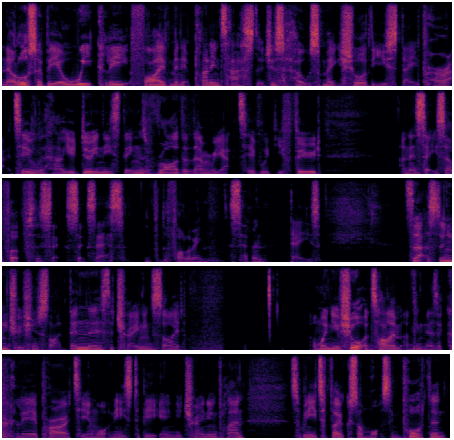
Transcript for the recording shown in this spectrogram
And there'll also be a weekly five minute planning task that just helps make sure that you stay proactive with how you're doing these things rather than reactive with your food. And then set yourself up for success for the following seven days. So that's the nutrition side. Then there's the training side. And when you're short on time, I think there's a clear priority in what needs to be in your training plan. So we need to focus on what's important,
